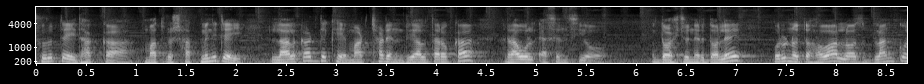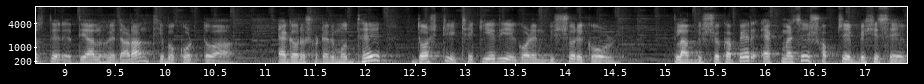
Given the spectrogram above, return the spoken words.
শুরুতেই ধাক্কা, মাত্র সাত মিনিটেই লাল কার্ড দেখে মাঠ ছাড়েন রিয়াল তারকা রাউল অ্যাসেন্সিও। জনের দলে পরিণত হওয়া লস ব্লাঙ্কোসদের দেয়াল হয়ে দাঁড়ান থিবো কোর্তোয়া। এগারো শটের মধ্যে দশটি ঠেকিয়ে দিয়ে গড়েন বিশ্ব রেকর্ড। ক্লাব বিশ্বকাপের এক ম্যাচে সবচেয়ে বেশি সেভ।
